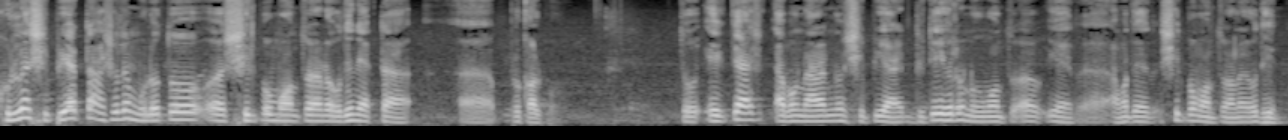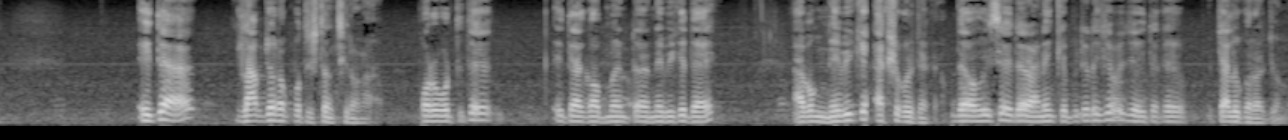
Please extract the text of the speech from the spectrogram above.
খুলনা। শিপইয়ার্ডটা আসলে মূলত শিল্প মন্ত্রণালয়ের অধীনে একটা প্রকল্প। তো এইটা এবং নারায়ণগঞ্জ শিপইয়ার্ড দুটোই হলো নৌ মন্ত্র ইয়ের আমাদের শিল্প মন্ত্রণালয়ের অধীন। এইটা লাভজনক প্রতিষ্ঠান ছিল না। পরবর্তীতে এটা গভর্নমেন্ট নেভিকে দেয় এবং নেভিকে একশো কোটি টাকা দেওয়া হয়েছে। এটা রানিং ক্যাপিটাল হিসেবে যে এটাকে চালু করার জন্য।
